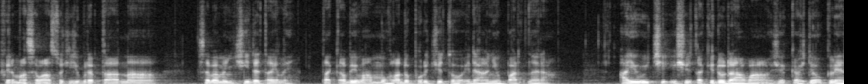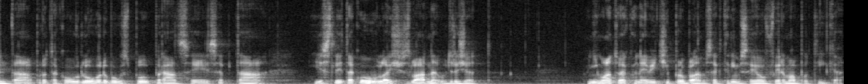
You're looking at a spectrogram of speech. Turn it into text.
Firma se vás totiž bude ptát na sebe menší detaily, tak aby vám mohla doporučit toho ideálního partnera. A Yuichi Ishi taky dodává, že každého klienta pro takovou dlouhodobou spolupráci se ptá, jestli takovou lež zvládne udržet. Vnímá to jako největší problém, se kterým se jeho firma potýká.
